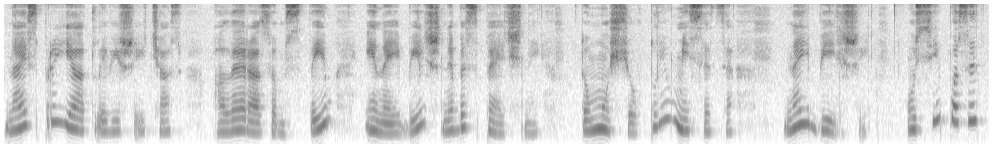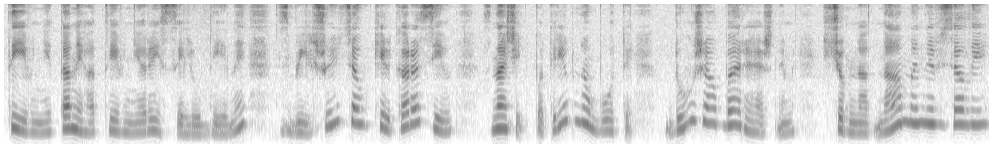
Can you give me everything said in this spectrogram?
найсприятливіший час, але разом з тим і найбільш небезпечний, тому що вплив місяця найбільший. Усі позитивні та негативні риси людини збільшуються в кілька разів. Значить, потрібно бути дуже обережними, щоб над нами не взяли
